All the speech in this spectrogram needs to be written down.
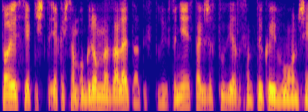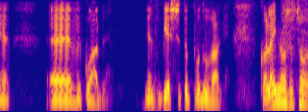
to jest jakiś, jakaś tam ogromna zaleta tych studiów. To nie jest tak, że studia to są tylko i wyłącznie e, wykłady. Więc bierzcie to pod uwagę. Kolejną rzeczą,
